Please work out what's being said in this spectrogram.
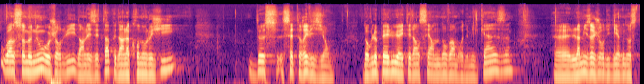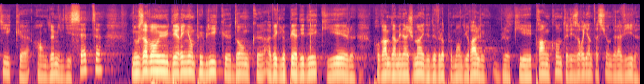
où en sommes-nous aujourd'hui dans les étapes et dans la chronologie de cette révision? Donc le PLU a été lancé en novembre 2015, euh, la mise à jour du diagnostic en 2017, nous avons eu des réunions publiques donc avec le PADD qui est le programme d'aménagement et de développement durable qui prend en compte les orientations de la ville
